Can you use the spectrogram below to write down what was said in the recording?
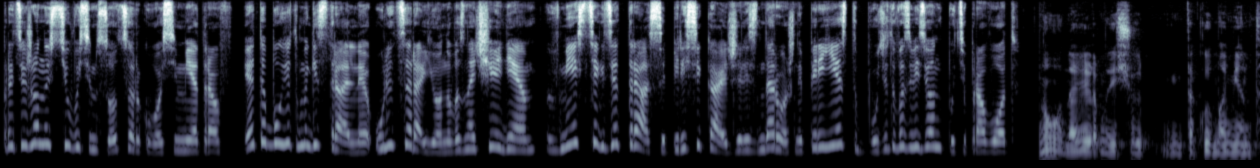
протяженностью 848 метров. Это будет магистральная улица районного значения. В месте, где трасса пересекает железнодорожный переезд, будет возведен путепровод. Ну, наверное, еще такой момент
